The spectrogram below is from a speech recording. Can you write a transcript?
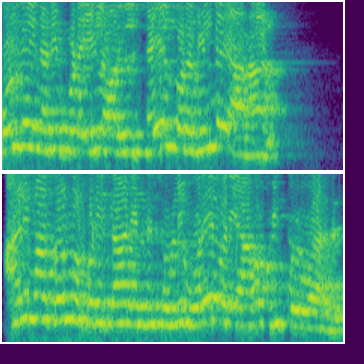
கொள்கையின் அடிப்படையில் அவர்கள் செயல்படவில்லை ஆனால் ஆலிமாக்களும் அப்படித்தான் என்று சொல்லி ஒரே வரியாக முடித்து விடுவார்கள்.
